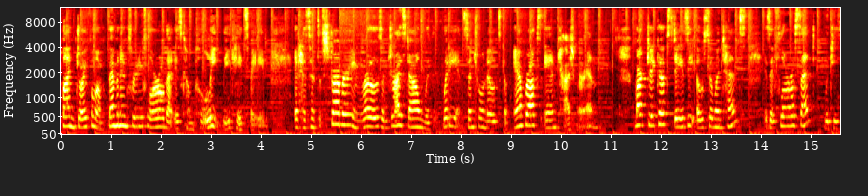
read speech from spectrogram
fun, joyful, and feminine fruity floral that is completely Kate Spade. It has hints of strawberry and rose and dries down with woody and sensual notes of ambrox and cashmere. Marc Jacobs Daisy Oh So Intense is a floral scent, which is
